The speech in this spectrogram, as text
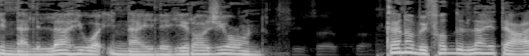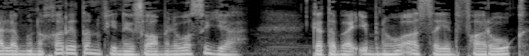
إنا لله وإنا إليه راجعون. كان بفضل الله تعالى منخرطا في نظام الوصية. كتب ابنه السيد فاروق.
